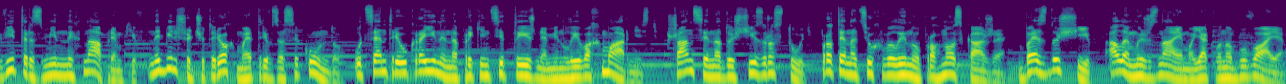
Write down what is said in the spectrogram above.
Вітер змінних напрямків не більше 4 метрів за секунду. У центрі України наприкінці тижня мінлива хмарність. Шанси на дощі зростуть. Проте на цю хвилину прогноз каже: без дощів, але ми ж знаємо, як воно буває.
